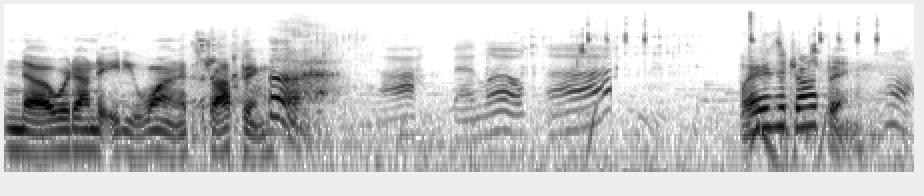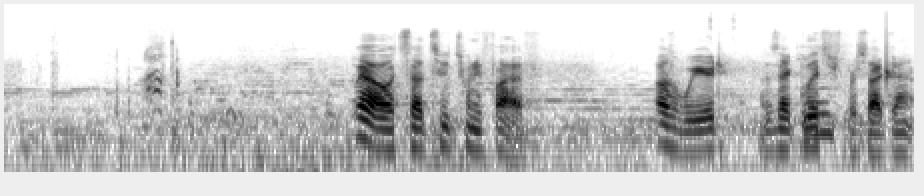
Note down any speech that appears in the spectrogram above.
No, we're down to 81. It's dropping. Ah. Ah, Ben low. Huh? Why is it dropping? Wait, oh, it's at 225. That was weird. It was that glitched for a second.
